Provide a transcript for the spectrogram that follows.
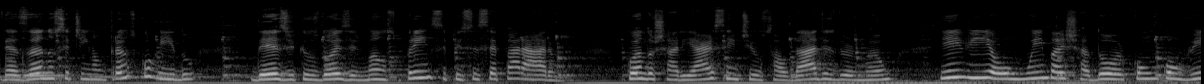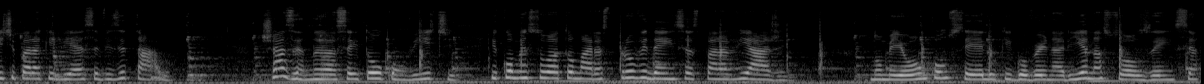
Dez anos se tinham transcorrido desde que os dois irmãos príncipes se separaram, quando Shariar sentiu saudades do irmão e enviou um embaixador com um convite para que viesse visitá-lo. Chazenã aceitou o convite e começou a tomar as providências para a viagem. Nomeou um conselho que governaria na sua ausência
